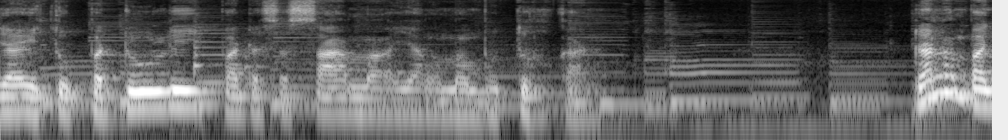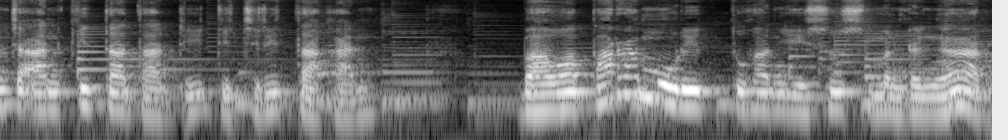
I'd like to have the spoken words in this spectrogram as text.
yaitu peduli pada sesama yang membutuhkan. Dalam bacaan kita tadi diceritakan bahwa para murid Tuhan Yesus mendengar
